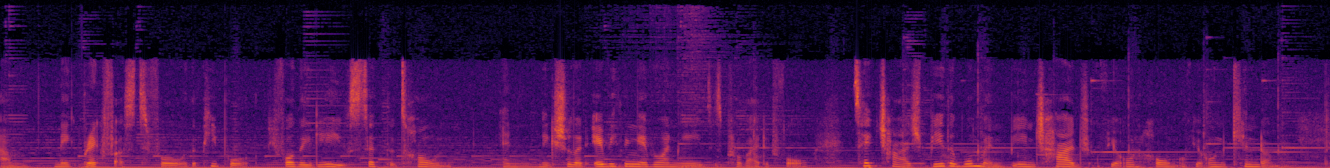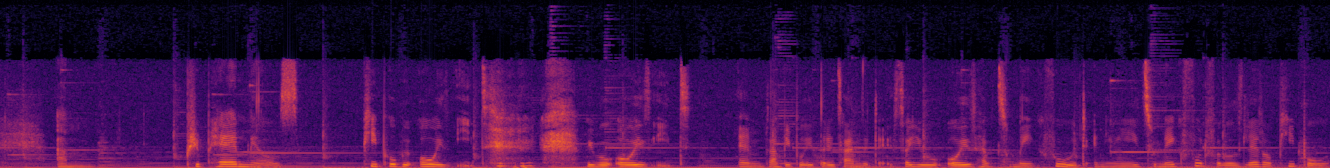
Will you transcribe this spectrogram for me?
um, make breakfast for the people before they leave set the tone and make sure that everything everyone needs is provided for take charge be the woman be in charge of your own home of your own kingdom um, prepare meals, people will always eat. we will always eat. And some people eat three times a day. So you always have to make food and you need to make food for those little people.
